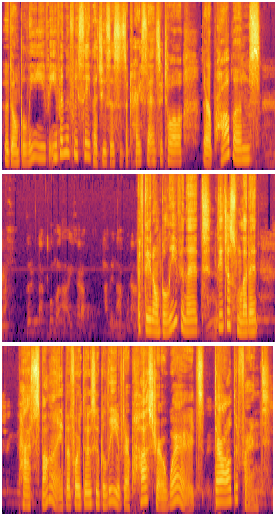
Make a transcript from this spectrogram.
who don't believe, even if we say that Jesus is the Christ the answer to all their problems, if they don't believe in it, they just let it pass by. But for those who believe, their posture, or words, they're all different.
